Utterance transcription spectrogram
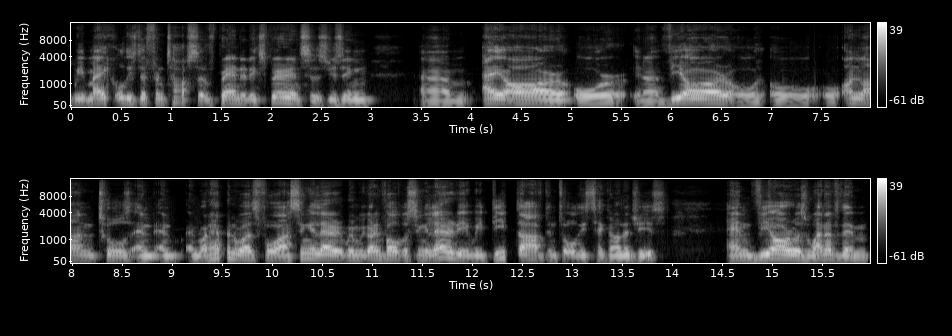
we make all these different types of branded experiences using um, AR or you know VR or, or, or online tools. And and and what happened was for our Singularity when we got involved with Singularity, we deep dived into all these technologies, and VR was one of them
